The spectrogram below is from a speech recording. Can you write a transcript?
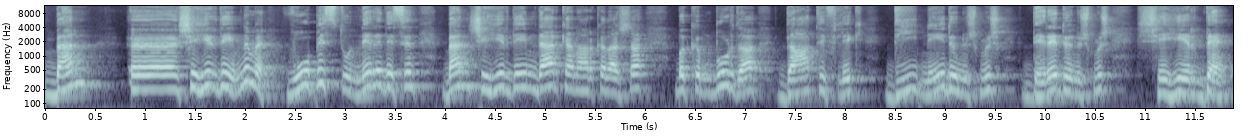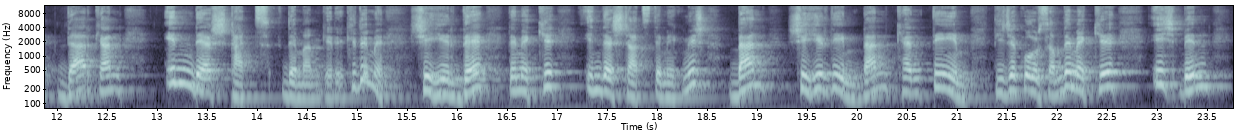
Ben e, şehirdeyim değil mi? Wo bist du? Neredesin? Ben şehirdeyim derken arkadaşlar bakın burada datiflik di neye dönüşmüş? Dere dönüşmüş. Şehirde derken in der Stadt demem gerekiyor değil mi? Şehirde demek ki in der Stadt demekmiş. Ben şehirdeyim, ben kentteyim diyecek olursam demek ki ich bin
